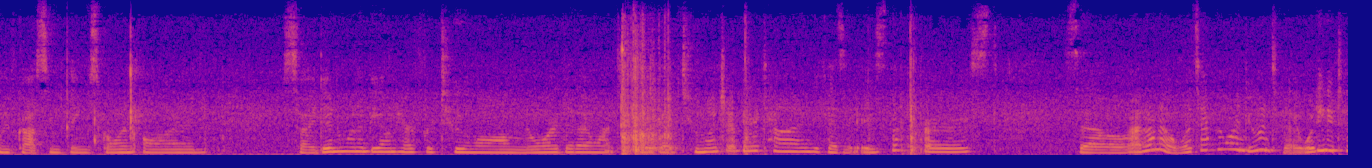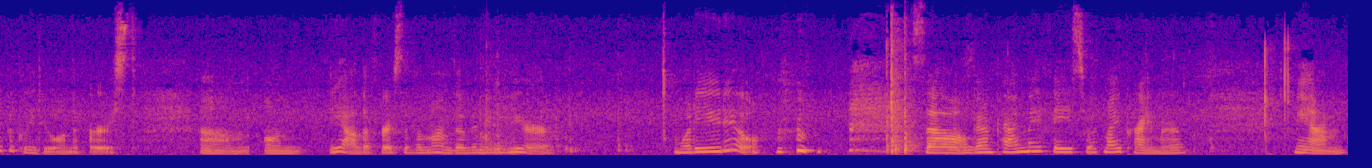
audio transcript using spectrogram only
we've got some things going on. So I didn't want to be on here for too long nor did I want to take up too much of your time because it is the first. So I don't know. What's everyone doing today? What do you typically do on the first um, on yeah the first of the month of a new year? What do you do? So I'm gonna prime my face with my primer. Man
